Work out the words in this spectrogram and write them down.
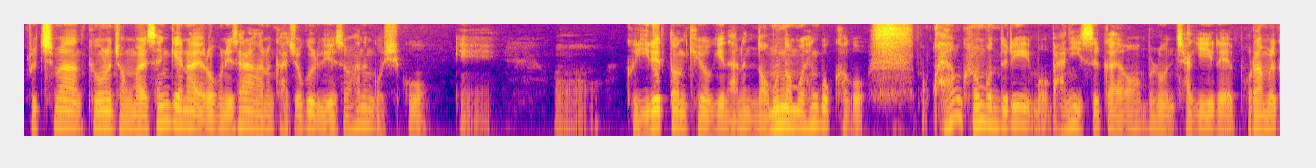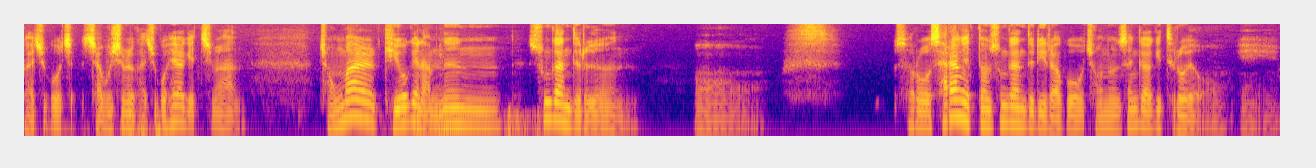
그렇지만 그거는 정말 생계나 여러분이 사랑하는 가족을 위해서 하는 것이고, 예, 어, 그 일했던 기억이 나는 너무너무 행복하고, 뭐 과연 그런 분들이 뭐 많이 있을까요? 물론 자기 일에 보람을 가지고, 자, 자부심을 가지고 해야겠지만, 정말 기억에 남는 순간들은, 어, 서로 사랑했던 순간들이라고 저는 생각이 들어요. 예.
